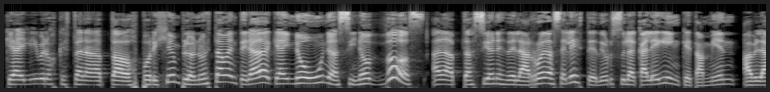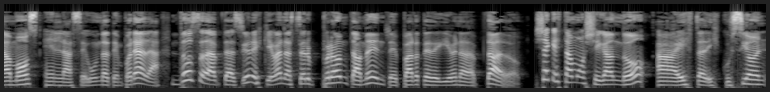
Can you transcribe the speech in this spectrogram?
que hay libros que están adaptados. Por ejemplo, no estaba enterada que hay no una, sino dos adaptaciones de La Rueda Celeste de Úrsula K. que también hablamos en la segunda temporada. Dos adaptaciones que van a ser prontamente parte de guion adaptado. Ya que estamos llegando a esta discusión,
